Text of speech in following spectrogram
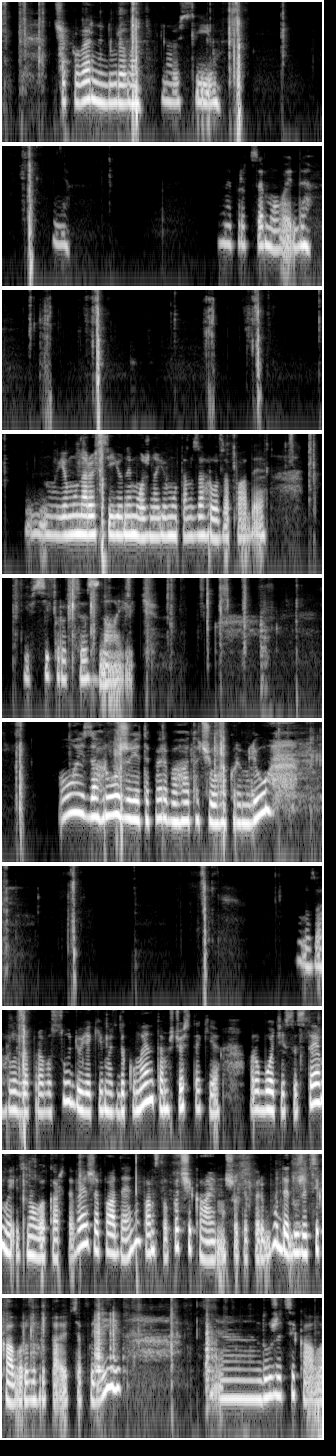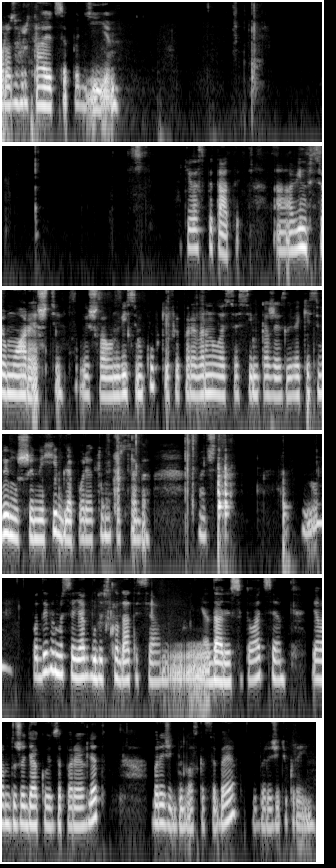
Чи поверне Дурова на Росію? Ні. Не про це мова йде. Ну, йому на Росію не можна, йому там загроза падає. І всі про це знають. Ой, загрожує тепер багато чого Кремлю. Загроза правосуддю, якимось документам, щось таке. Роботі системи, і знову карта вежа падає. Ну, панство, почекаємо, що тепер буде. Дуже цікаво розгортаються події. Е, Дуже цікаво розгортаються події. Хотіла спитати, він в цьому арешті. Вийшла он 8 кубків і перевернулася сімка жезлів. Якийсь вимушений хід для порятунку себе. Бачите? Ну, подивимося, як будуть складатися далі ситуація. Я вам дуже дякую за перегляд. Бережіть, будь ласка, себе і бережіть Україну.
